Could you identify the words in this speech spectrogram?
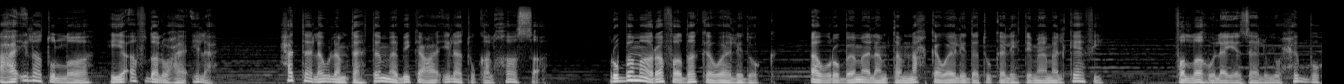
عائلة الله هي أفضل عائلة حتى لو لم تهتم بك عائلتك الخاصة. ربما رفضك والدك أو ربما لم تمنحك والدتك الاهتمام الكافي فالله لا يزال يحبك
